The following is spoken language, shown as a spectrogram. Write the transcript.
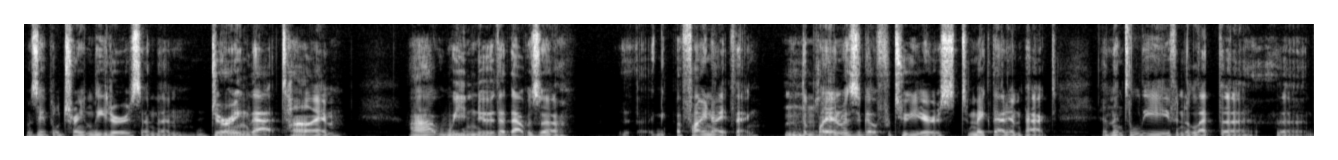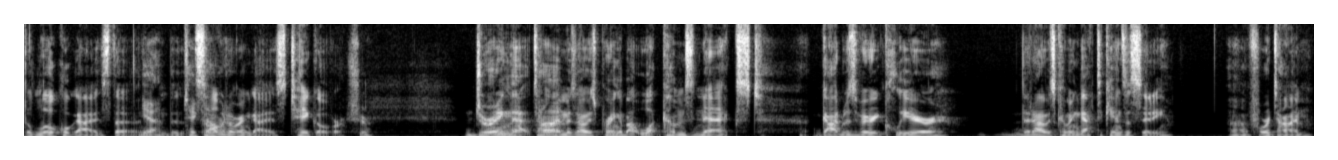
was able to train leaders. And then during that time, uh, we knew that that was a, a finite thing. The plan was to go for two years to make that impact, and then to leave and to let the the, the local guys, the Yeah, the take over. Salvadoran guys, take over Sure. during that time, as I was praying about what comes next, God was very clear that I was coming back to Kansas City uh, for a time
